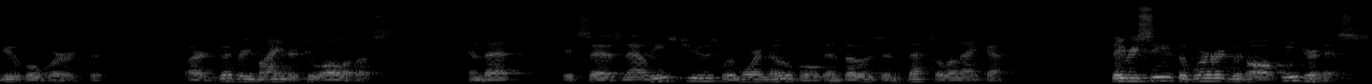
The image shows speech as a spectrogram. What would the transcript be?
beautiful words that are a good reminder to all of us, and that it says, Now these Jews were more noble than those in Thessalonica. They received the word with all eagerness,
